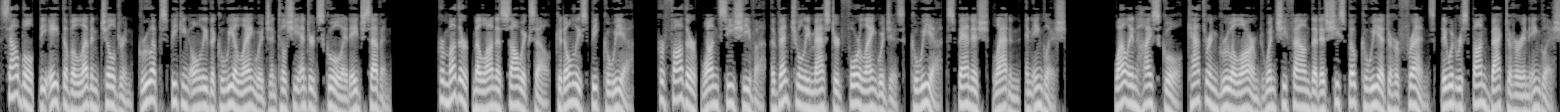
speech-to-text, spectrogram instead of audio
Saubel, the eighth of eleven children, grew up speaking only the Cahuilla language until she entered school at age seven. Her mother, Melana Sawixel, could only speak Cahuilla. Her father, Juan C. Siva, eventually mastered four languages, Cahuilla, Spanish, Latin, and English. While in high school, Katherine grew alarmed when she found that as she spoke Cahuilla to her friends, they would respond back to her in English.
